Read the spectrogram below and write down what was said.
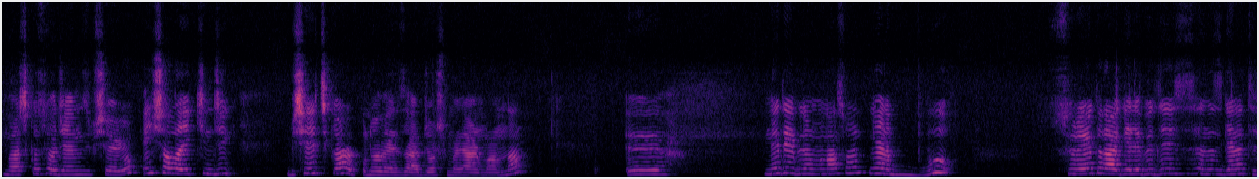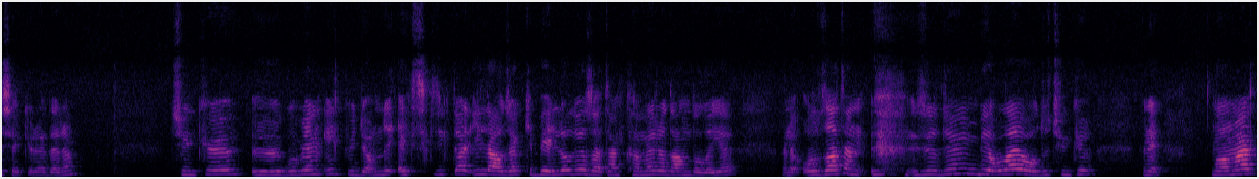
başka söyleyeceğimiz bir şey yok. İnşallah ikinci bir şey çıkar buna benzer Josh Melerman'dan. Ee, ne diyebilirim bundan sonra? Yani bu süreye kadar gelebildiyseniz gene teşekkür ederim. Çünkü e, bu benim ilk videomdu. Eksiklikler illa olacak ki belli oluyor zaten kameradan dolayı. Hani o zaten üzüldüğüm bir olay oldu çünkü hani normal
